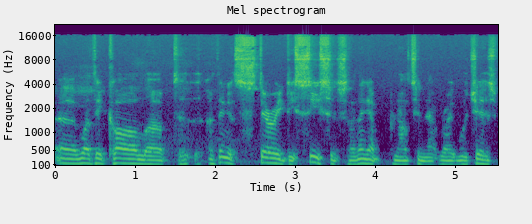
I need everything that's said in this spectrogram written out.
uh, what they call, uh, I think it's stare decisis. I think I'm pronouncing that right, which is,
